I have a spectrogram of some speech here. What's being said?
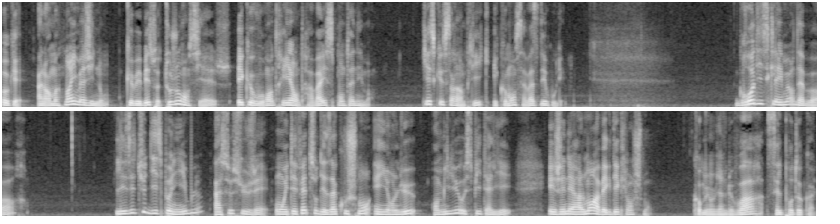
Ok, alors maintenant imaginons que bébé soit toujours en siège et que vous rentriez en travail spontanément. Qu'est-ce que ça implique et comment ça va se dérouler? Gros disclaimer d'abord. Les études disponibles à ce sujet ont été faites sur des accouchements ayant lieu en milieu hospitalier et généralement avec déclenchement. Comme on vient de le voir, c'est le protocole.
